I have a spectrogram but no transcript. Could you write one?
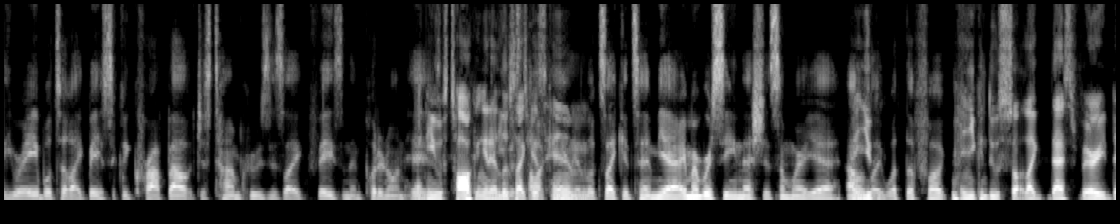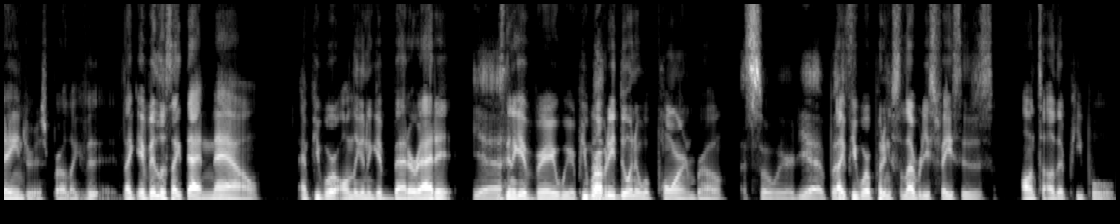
he were able to like basically crop out just tom cruise's like face and then put it on his And he was talking, and it and looks like it's him. It looks like it's him. Yeah, I remember seeing that shit somewhere. Yeah, I And was you like, "What the fuck?" and you can do so like that's very dangerous, bro. Like, if it, like if it looks like that now, and people are only gonna get better at it, Yeah, it's gonna get very weird. People are already doing it with porn, bro. that's so weird. Yeah, but like people are putting celebrities' faces onto other people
